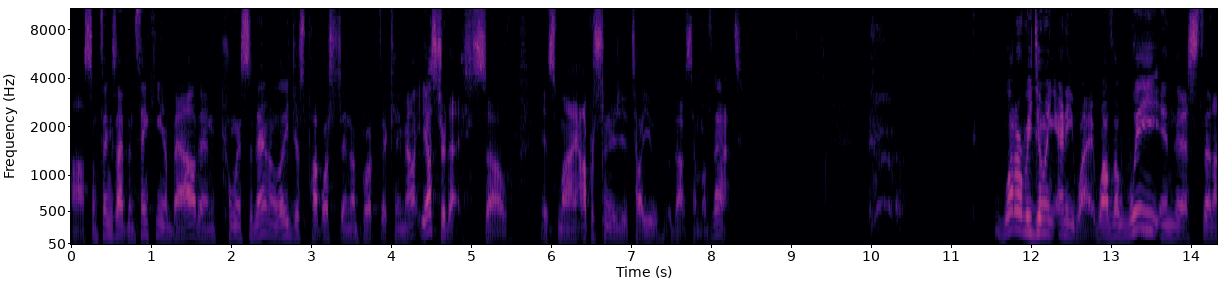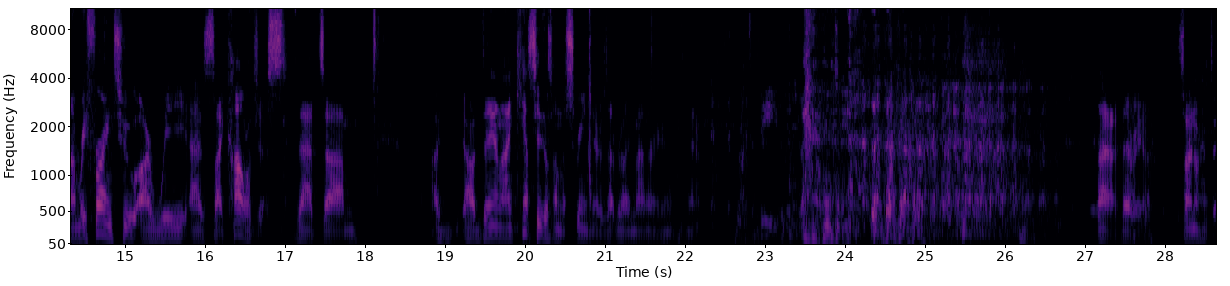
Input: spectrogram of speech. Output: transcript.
Uh, some things I've been thinking about and coincidentally just published in a book that came out yesterday. So it's my opportunity to tell you about some of that. What are we doing anyway? Well, the we in this that I'm referring to are we as psychologists. That um, uh, uh, Dan, I can't see this on the screen here. Does that really matter? No. Not to be. ah, there we go so I don't have to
